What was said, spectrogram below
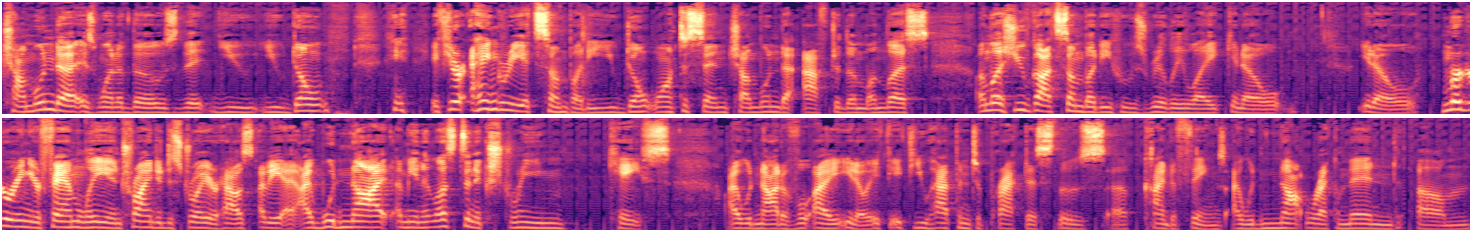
Chamunda is one of those that you you don't. If you're angry at somebody, you don't want to send Chamunda after them unless unless you've got somebody who's really like you know you know, murdering your family and trying to destroy your house. I mean, I, would not. I mean, unless it's an extreme case, I would not have. I you know, if if you happen to practice those uh, kind of things, I would not recommend um,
